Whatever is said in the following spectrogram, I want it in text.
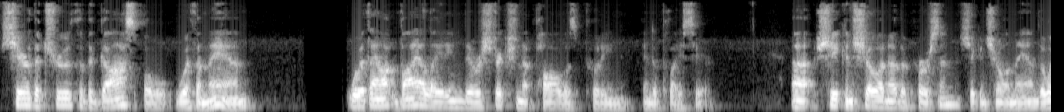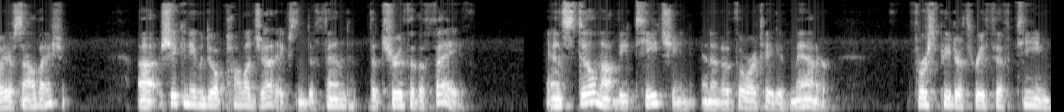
share the truth of the gospel with a man without violating the restriction that Paul is putting into place here. Uh, she can show another person, she can show a man the way of salvation. Uh, she can even do apologetics and defend the truth of the faith and still not be teaching in an authoritative manner. 1 Peter 3.15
